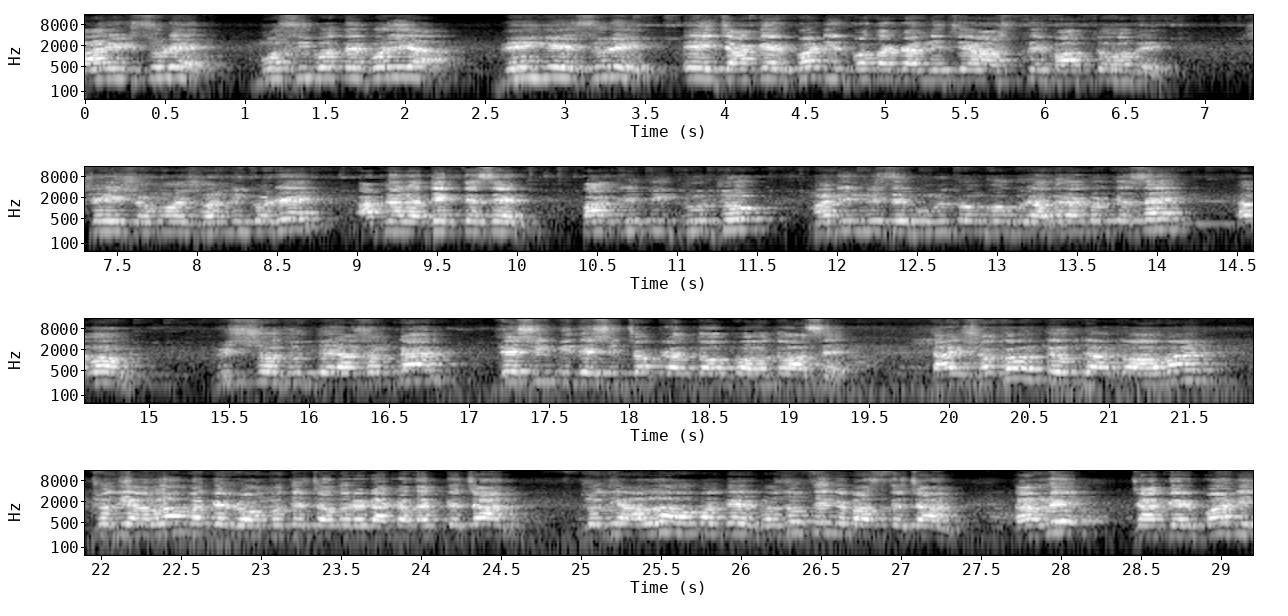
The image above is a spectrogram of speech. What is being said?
বাড়ির চুড়ে মুসিবতে পড়িয়া ভেঙে চুরে এই জাকের পার্টির পতাকার নিচে আসতে বাধ্য হবে। সেই সময় সন্নিকটে আপনারা দেখতেছেন প্রাকৃতিক দুর্যোগ মাটির নিচে ভূমিকম্প ঘোরাফেরা করতেছে এবং বিশ্বযুদ্ধের আশঙ্কা দেশি বিদেশি চক্রান্ত অব্যাহত আছে। তাই সকলকে উদারত আহ্বান, যদি আল্লাহ পাকের রহমতের চাদরে ঢাকা থাকতে চান, যদি আল্লাহ পাকের গজব থেকে বাঁচতে চান, তাহলে জাকের পার্টি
